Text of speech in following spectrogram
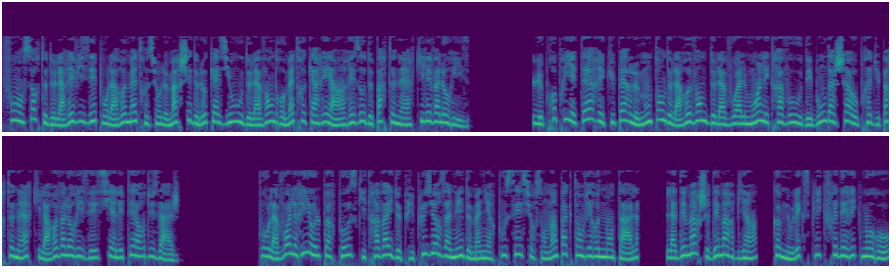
font en sorte de la réviser pour la remettre sur le marché de l'occasion ou de la vendre au mètre carré à un réseau de partenaires qui les valorise. Le propriétaire récupère le montant de la revente de la voile moins les travaux ou des bons d'achat auprès du partenaire qui l'a revalorisée si elle était hors d'usage. Pour la voilerie All Purpose qui travaille depuis plusieurs années de manière poussée sur son impact environnemental, la démarche démarre bien, comme nous l'explique Frédéric Moreau,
